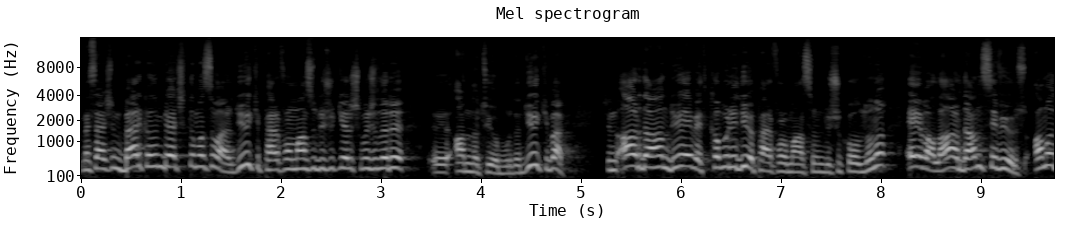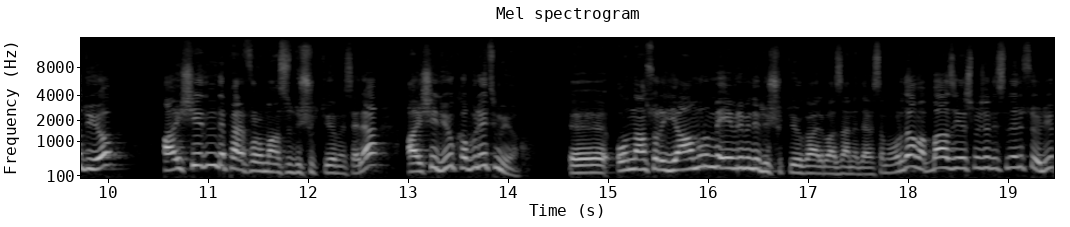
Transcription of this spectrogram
Mesela şimdi Berkan'ın bir açıklaması var. Diyor ki performansı düşük yarışmacıları e, anlatıyor burada. Diyor ki bak şimdi Ardahan diyor evet kabul ediyor performansının düşük olduğunu. Eyvallah Ardahan'ı seviyoruz. Ama diyor Ayşe'nin de performansı düşük diyor mesela. Ayşe diyor kabul etmiyor. Ee, ondan sonra Yağmur'un ve Evrim'in de düşük diyor galiba zannedersem orada ama bazı yarışmacıların isimlerini söylüyor.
